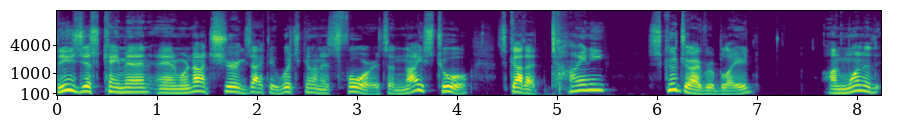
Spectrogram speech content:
These just came in and we're not sure exactly which gun it's for. It's a nice tool. It's got a tiny screwdriver blade on one, of the,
